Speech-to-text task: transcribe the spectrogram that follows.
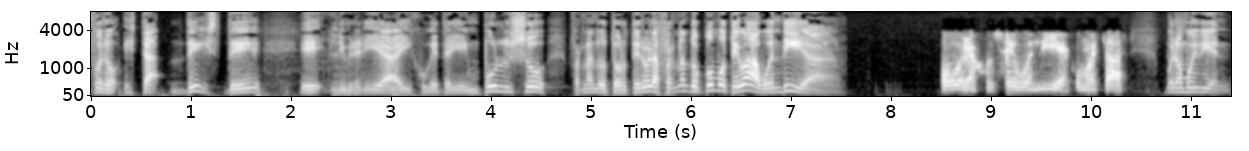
Bueno, está desde eh, Librería y Juguetería Impulso, Fernando Torterola. Fernando, ¿cómo te va? Buen día. Hola, José, buen día. ¿Cómo estás? Bueno, muy bien.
